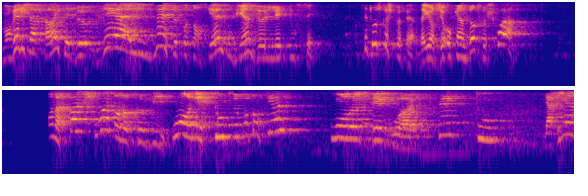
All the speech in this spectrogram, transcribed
Mon véritable travail, c'est de réaliser ce potentiel ou bien de l'étouffer. C'est tout ce que je peux faire. D'ailleurs, j'ai aucun autre choix. On n'a pas de choix dans notre vie. Ou on étouffe ce potentiel, ou on le dévoile. C'est tout. Il n'y a rien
